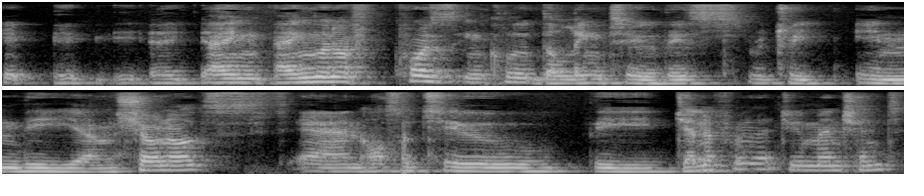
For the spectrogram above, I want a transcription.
I'm going to, of course, include the link to this retreat in the um, show notes and also to the Jennifer that you mentioned.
